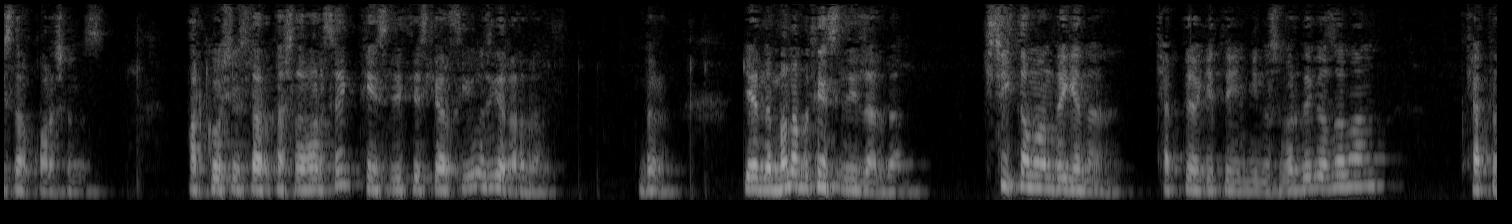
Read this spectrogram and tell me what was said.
eslab qolishimiz. Arkosinuslarni tashlab yuborsak tengsizlik teskarisiga o'zgaradi. Bir. Endi mana bu tengsizliklardan kichik tomondagini katta yoki teng minus bir deb yozaman. Katta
